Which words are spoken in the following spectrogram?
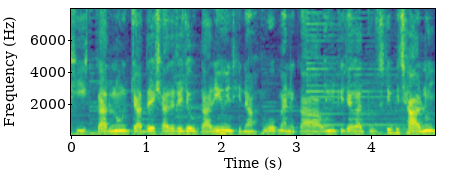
ठीक कर लूँ चादरें शादरें जो उतारी हुई थी ना, वो मैंने कहा उनकी जगह दूसरी बिछा लूँ।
